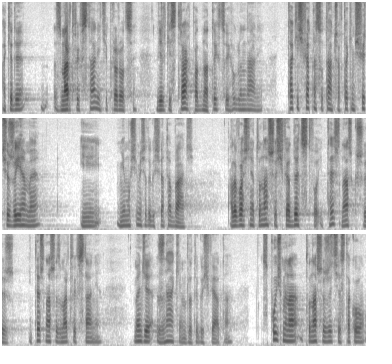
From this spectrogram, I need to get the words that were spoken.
A kiedy z martwych wstali ci prorocy, wielki strach padł na tych, co ich oglądali. Taki świat nas otacza, w takim świecie żyjemy i nie musimy się tego świata bać. Ale właśnie to nasze świadectwo i też nasz krzyż, i też nasze zmartwychwstanie będzie znakiem dla tego świata. Spójrzmy na to nasze życie z taką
